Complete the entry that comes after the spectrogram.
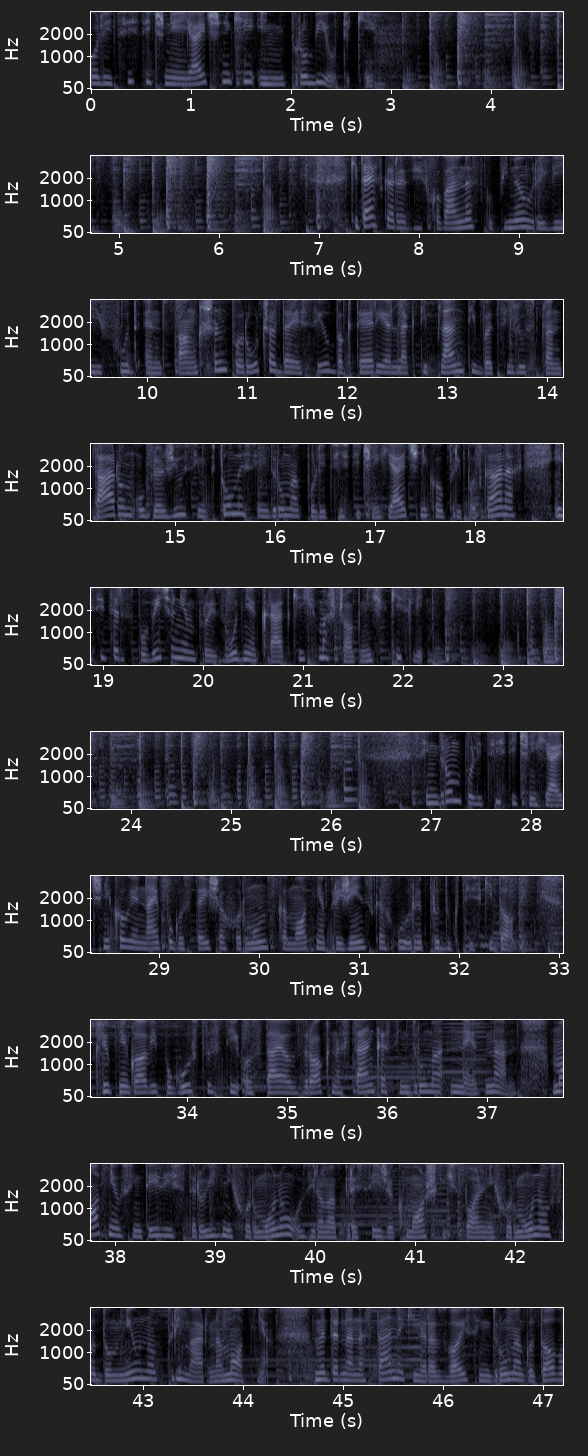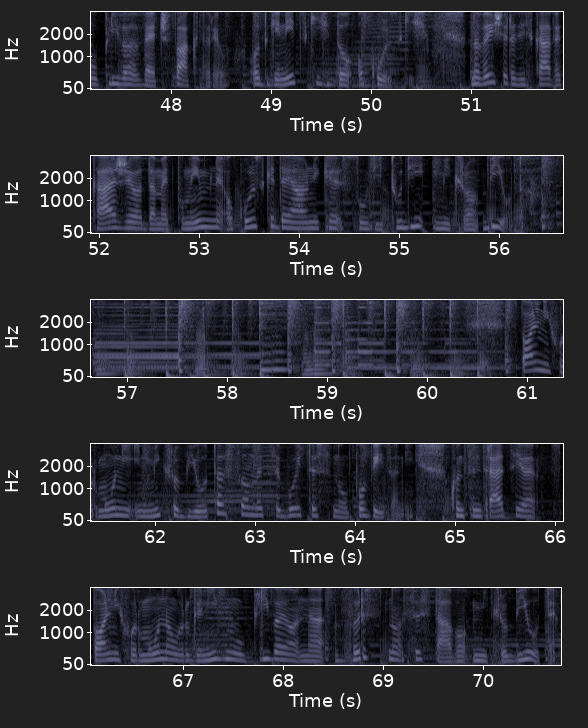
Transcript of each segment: policistični jajčniki in probiotiki. Kitajska raziskovalna skupina v reviji Food and Function poroča, da je sev bakterije Lactiplanti bacillus plantarum ublažil simptome sindroma policističnih jajčnikov pri podganah in sicer s povečanjem proizvodnje kratkih maščobnih kislin. Sindrom policističnih jajčnikov je najpogostejša hormonska motnja pri ženskah v reprodukcijski dobi. Kljub njegovi pogostosti ostaja vzrok nastanka sindroma neznan. Motnje v sintezi steroidnih hormonov oziroma presežek moških spolnih hormonov so domnevno primarna motnja. Vendar na nastanek in razvoj sindroma gotovo vpliva več faktorjev, od genetskih do okoljskih. Novejše raziskave kažejo, da med pomembne okoljske dejavnike sodi tudi mikrobiota. Spolni hormoni in mikrobiota so med seboj tesno povezani. Koncentracije spolnih hormonov v organizmu vplivajo na vrstno sestavo mikrobiote.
